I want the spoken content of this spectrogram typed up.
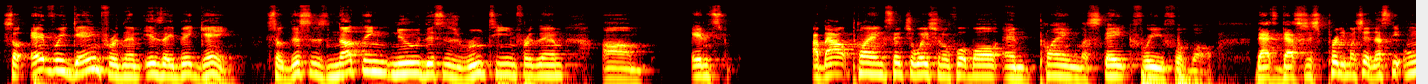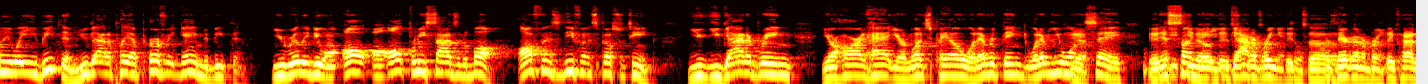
So every game for them is a big game. So this is nothing new. This is routine for them. Um, it's about playing situational football and playing mistake free football. That's that's just pretty much it. That's the only way you beat them. You got to play a perfect game to beat them. You really do on all on all three sides of the ball: offense, defense, special team. You you got to bring your hard hat, your lunch pail, whatever thing, whatever you want Yeah. to say. It- this you Sunday, know, you, got to bring it to them it's, because uh, they're going to bring it. They've had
